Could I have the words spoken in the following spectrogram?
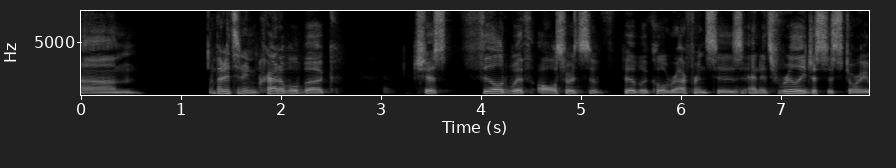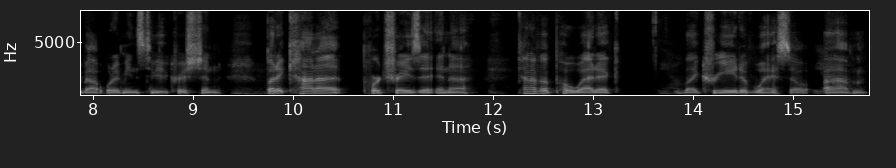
Um, but it's an incredible book, just filled with all sorts of biblical references. And it's really just a story about what it means to be a Christian. But it kind of portrays it in a kind of a poetic, yeah. like creative way. So Yeah. um,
